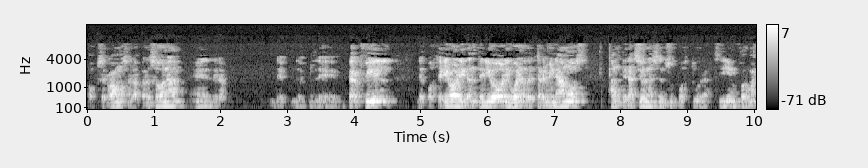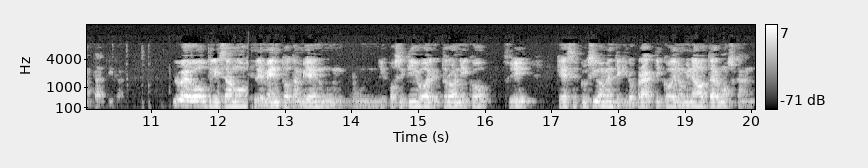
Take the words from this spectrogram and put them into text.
observamos a la persona ¿eh? de, de perfil, de posterior y de anterior y bueno, determinamos alteraciones en su postura, ¿sí? en forma estática. Luego utilizamos elemento también, un, dispositivo electrónico, ¿sí? que es exclusivamente quiropráctico, denominado Thermoscan.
